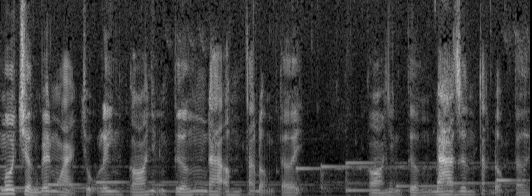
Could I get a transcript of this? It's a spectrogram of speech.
Môi trường bên ngoài trụ linh có những tướng đa âm tác động tới có những tướng đa dương tác động tới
